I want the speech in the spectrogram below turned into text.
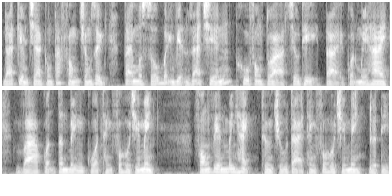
đã kiểm tra công tác phòng chống dịch tại một số bệnh viện giã chiến, khu phong tỏa, siêu thị tại quận 12 và quận Tân Bình của thành phố Hồ Chí Minh. Phóng viên Minh Hạnh thường trú tại thành phố Hồ Chí Minh đưa tin.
